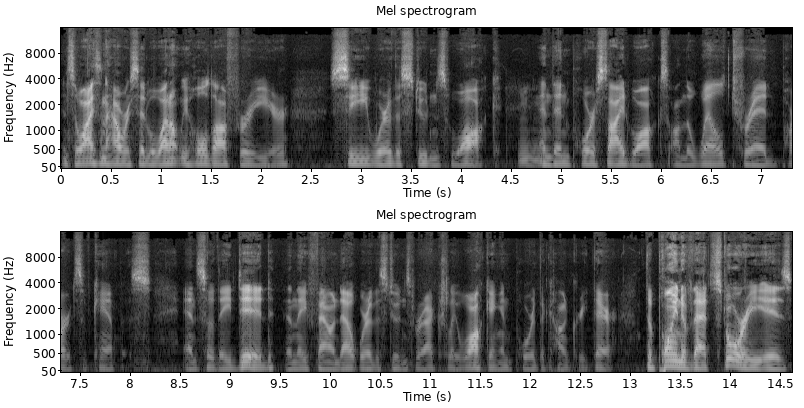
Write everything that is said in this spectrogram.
And so Eisenhower said, "Well, why don't we hold off for a year, see where the students walk, mm-hmm. and then pour sidewalks on the well-tread parts of campus." And so they did, and they found out where the students were actually walking and poured the concrete there. The point of that story is,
